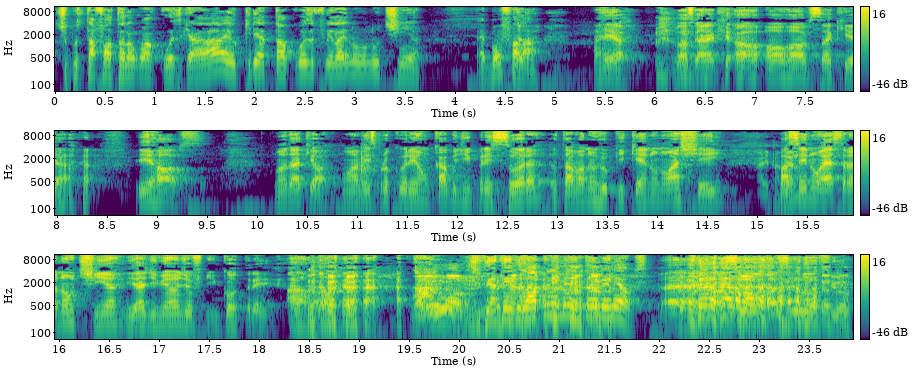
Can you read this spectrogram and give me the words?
tipo, tá faltando alguma coisa que, ah, eu queria tal coisa, fui lá e não, não tinha. É bom falar. Aí, ó. Os caras aqui, ó, ó, o Robson aqui, ó. E Robson. Mandou aqui, ó. Uma vez procurei um cabo de impressora. Eu tava no Rio Pequeno, não achei. Aí, tá Passei no Extra, não tinha. E adivinha onde eu encontrei? Ah, Valeu, Robson. devia ter ido lá primeiro também, Nelson. É, vacilou, vacilou, filho.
